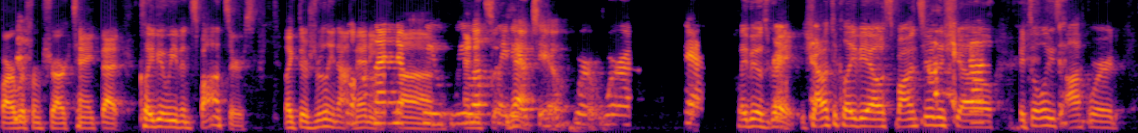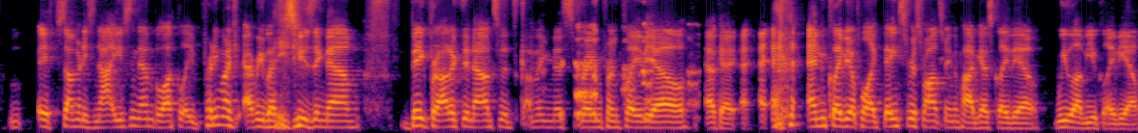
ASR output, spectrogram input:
Barbara from Shark Tank that Klaviyo even sponsors. Like there's really not well, many. Note, um, we, we love Klaviyo yeah. too. We're we're fan. is great. Shout out to Klaviyo, sponsor the show. It's always awkward if somebody's not using them, but luckily pretty much everybody's using them. Big product announcements coming this spring from Klaviyo. Okay. And Klaviyo plug. Thanks for sponsoring the podcast, Klaviyo. We love you, Klaviyo.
